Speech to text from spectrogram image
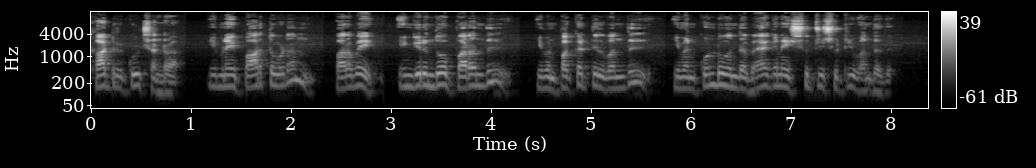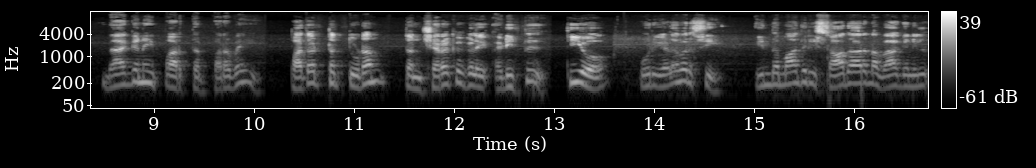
காற்றிற்குள் சென்றான். இவனை பார்த்தவுடன் பறவை எங்கிருந்தோ பறந்து இவன் பக்கத்தில் வந்து இவன் கொண்டு வந்த வேகனை சுற்றி சுற்றி வந்தது. வேகனை பார்த்த பறவை பதட்டத்துடன் தன் சிறகுகளை அடித்து தியோ ஒரு இளவரசி இந்த மாதிரி சாதாரண வேகனில்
